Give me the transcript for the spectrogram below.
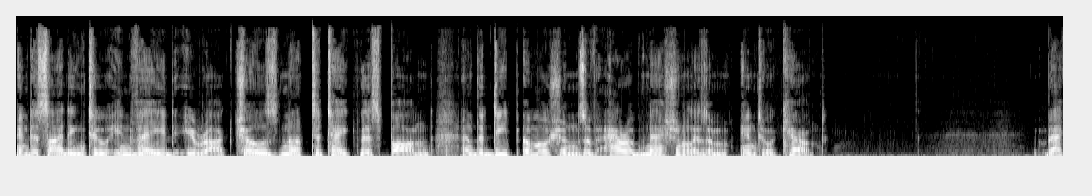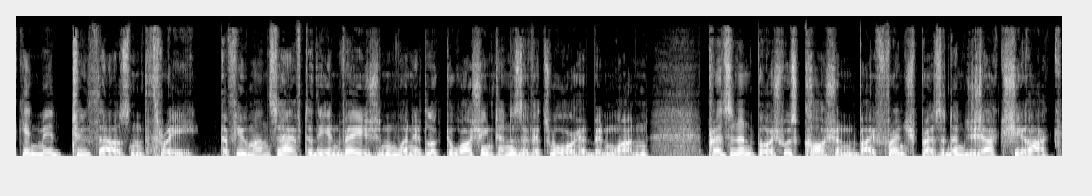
in deciding to invade Iraq, chose not to take this bond and the deep emotions of Arab nationalism into account. Back in mid 2003, a few months after the invasion, when it looked to Washington as if its war had been won, President Bush was cautioned by French President Jacques Chirac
